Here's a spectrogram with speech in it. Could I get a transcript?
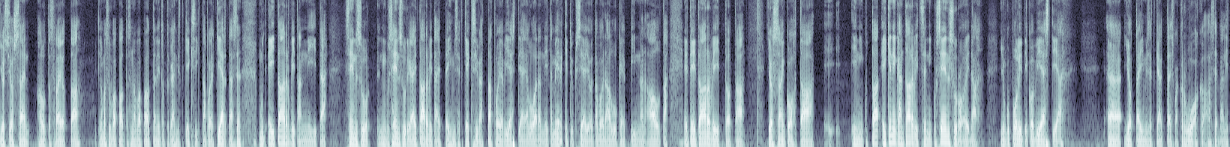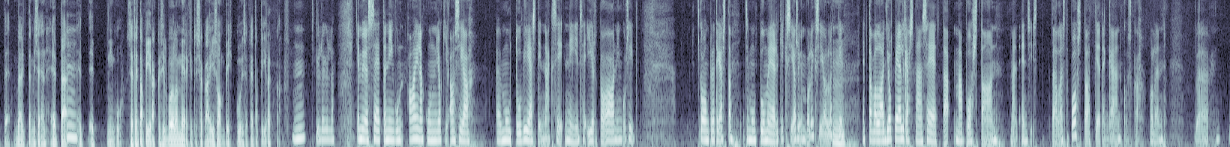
jos jossain haluttaisiin rajoittaa ilmaisuvapautta, sananvapautta, niin totta kai ihmiset keksii tapoja kiertää sen, mutta ei tarvita niitä sensuur, niin sensuuria ei tarvita, että ihmiset keksivät tapoja viestiä ja luoda niitä merkityksiä, joita voidaan lukea pinnan alta. Että ei tarvitse tota, jossain kohtaa ei, niin kuin ta, ei kenenkään tarvitse niin kuin sensuroida jonkun poliitikon viestiä, ää, jotta ihmiset käyttäisi vaikka ruokaa sen välitte, välittämiseen. Että mm. et, et, niin kuin se fetapiirakka, sillä voi olla merkitys, joka on isompi kuin se fetapiirakka. Mm, kyllä, kyllä. Ja myös se, että niin kuin aina kun jokin asia muuttuu viestinnäksi, niin se irtoaa niin kuin siitä konkretiasta. Se muuttuu merkiksi ja symboliksi jollekin. Mm. Että tavallaan jo pelkästään se, että mä postaan, mä en siis tällaista postaa tietenkään, koska olen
